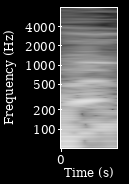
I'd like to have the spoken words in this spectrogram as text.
Huh?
